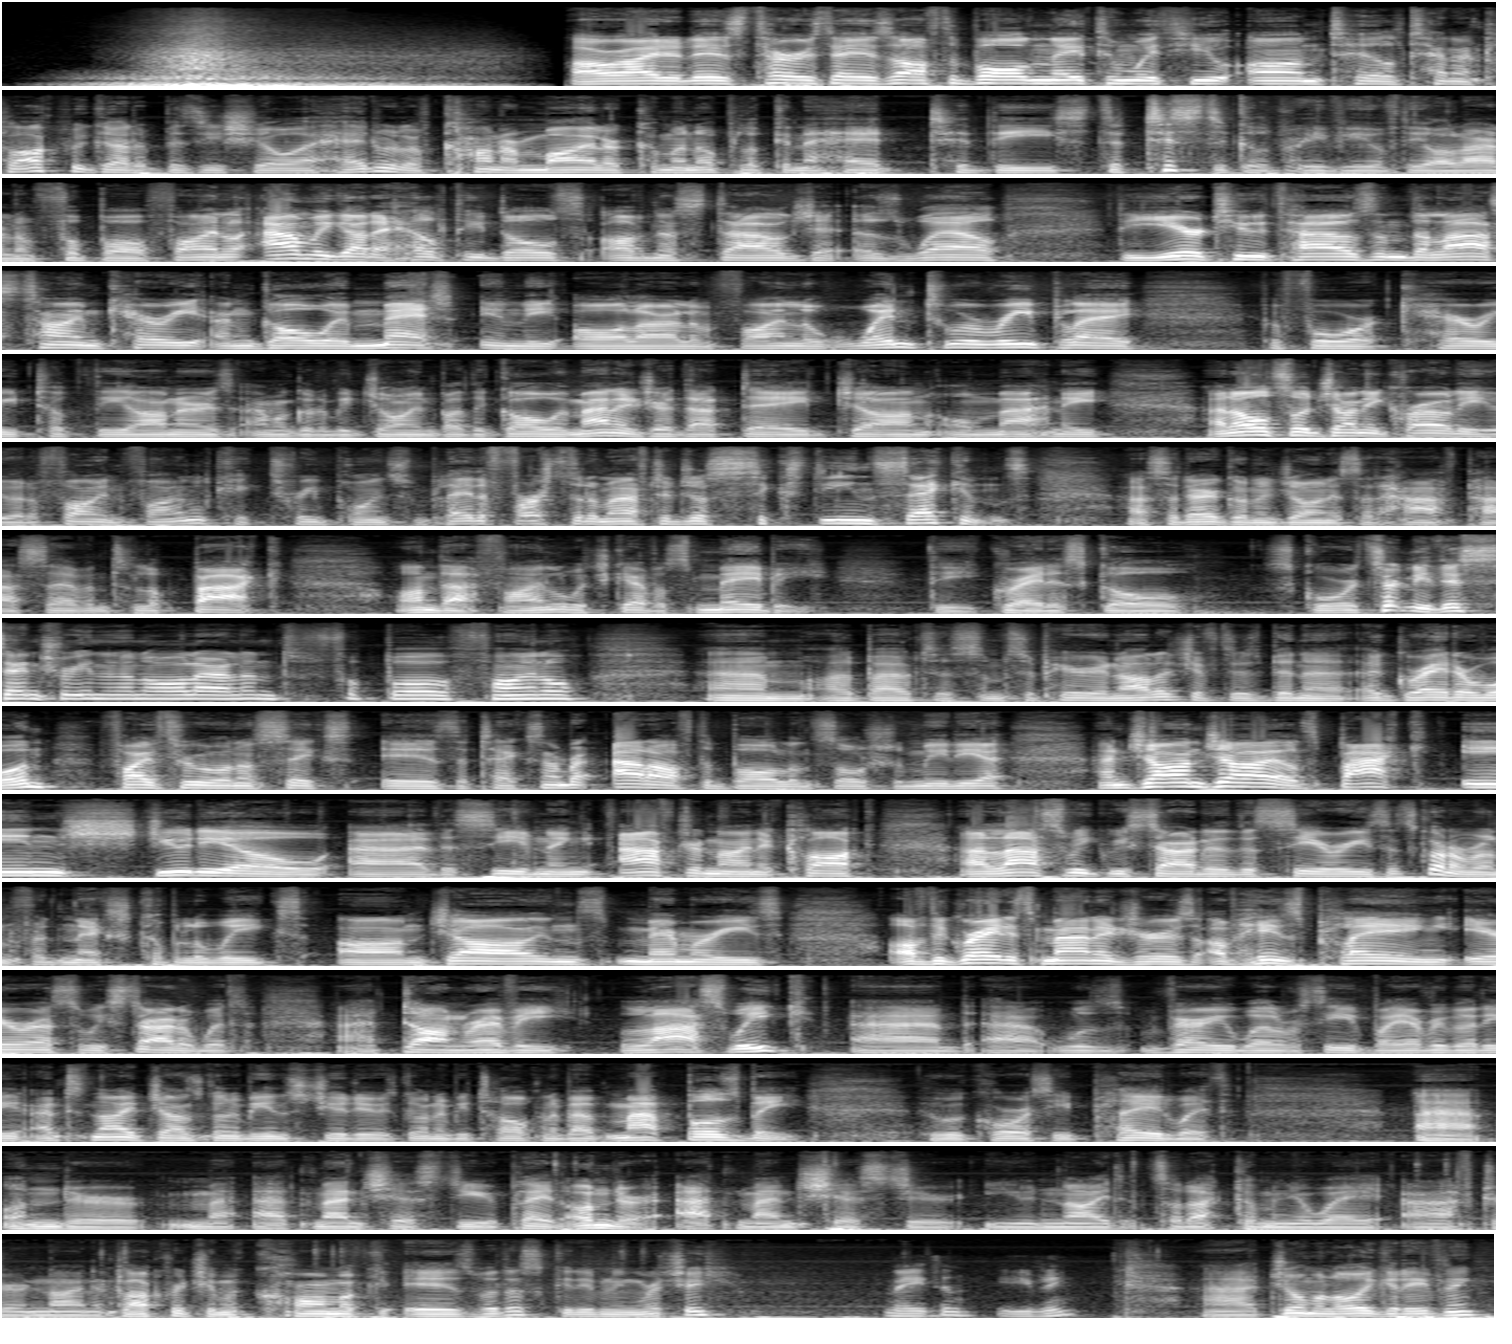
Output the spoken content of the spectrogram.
All right, it is Thursday. Is off the ball. Nathan with you until 10 o'clock. We've got a busy show ahead. We'll have Connor Myler coming up, looking ahead to the statistical preview of the All Ireland football final. And we got a healthy dose of nostalgia as well. The year 2000, the last time Kerry and Galway met in the All Ireland final, went to a replay before Kerry took the honours. And we're going to be joined by the Galway manager that day, John O'Mahony, and also Johnny Crowley, who had a fine final, kicked three points from play, the first of them after just 16 seconds. Uh, so they're going to join us at half past seven to look back on that final, which gave us maybe the greatest goal scored, certainly this century in an All Ireland football final. Um, I'll bow to some superior knowledge if there's been a, a greater one. 53106 is the text number, Add off the ball on social media. And John Giles back in studio uh, this evening after 9 o'clock. Uh, last week we started the series, it's going to run for the next couple of weeks, on John's memories of the greatest managers of his playing era. So we started with uh, Don Revie last week and uh, was very well received by everybody. And tonight John's going to be in studio, he's going to be talking about Matt Busby, who of course he played with uh, under at Manchester. You played under at Manchester United. So that coming your way after nine o'clock. Richie McCormack is with us. Good evening, Richie. Nathan, evening. Uh, Joe Molloy. Good evening.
